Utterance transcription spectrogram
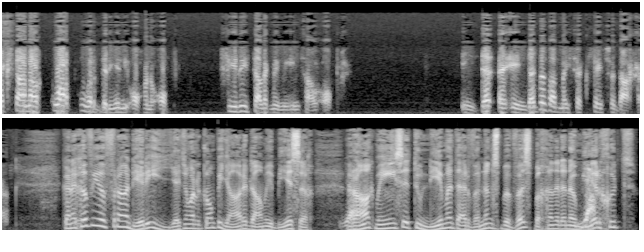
Ek staan al kwart oor 3 in die oggend op. 4 uur tel ek my mense al op. En dit en dit is wat my sukses vandag is. Kan ek gou vir jou vra deur die jy het nou al 'n klompie jare daarmee besig. Ja. Raak mense toenemend herwinningsbewus? Begin hulle nou Ja. meer goed?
